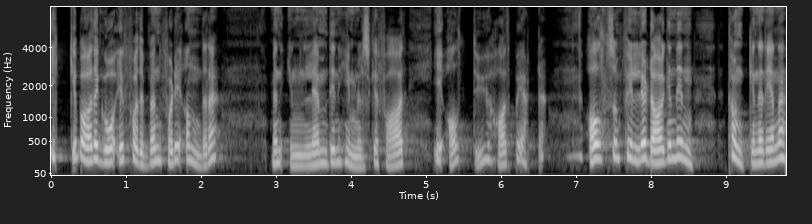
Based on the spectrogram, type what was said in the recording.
Ikke bare gå i forbønn for de andre, men innlem din himmelske Far i alt du har på hjertet. Alt som fyller dagen din, tankene dine.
